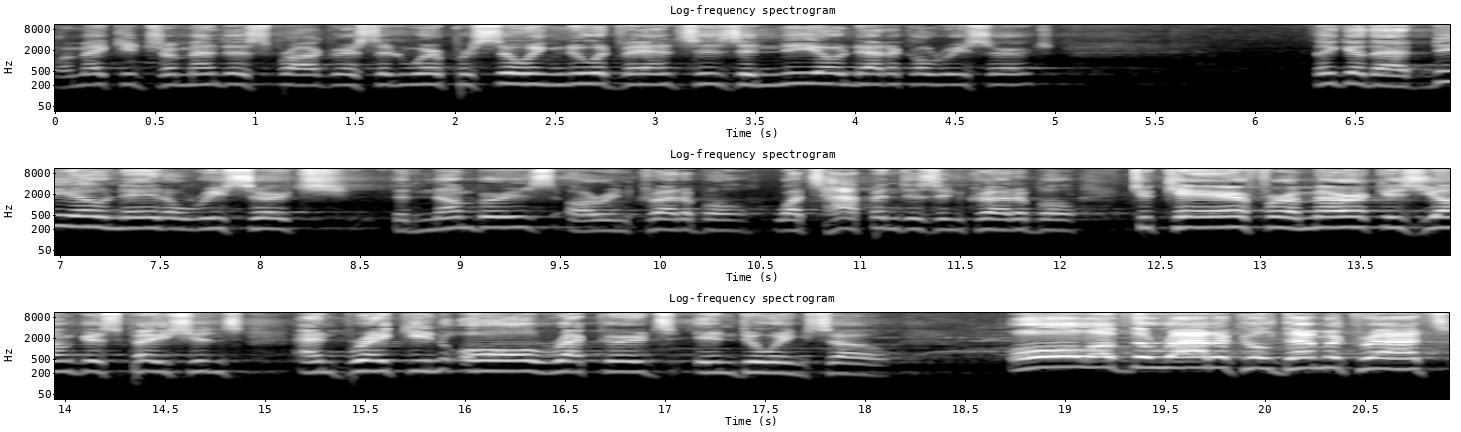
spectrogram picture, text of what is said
We're making tremendous progress and we're pursuing new advances in neonatal research. Think of that, neonatal research. The numbers are incredible. What's happened is incredible. To care for America's youngest patients and breaking all records in doing so. All of the radical Democrats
